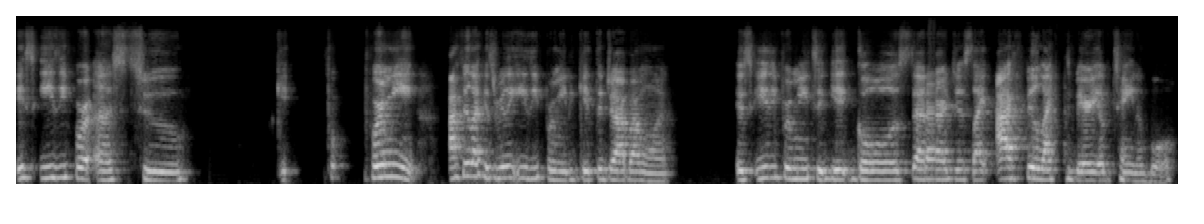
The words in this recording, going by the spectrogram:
it's easy for us to get, for, for me, I feel like it's really easy for me to get the job I want. It's easy for me to get goals that are just like, I feel like it's very obtainable.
